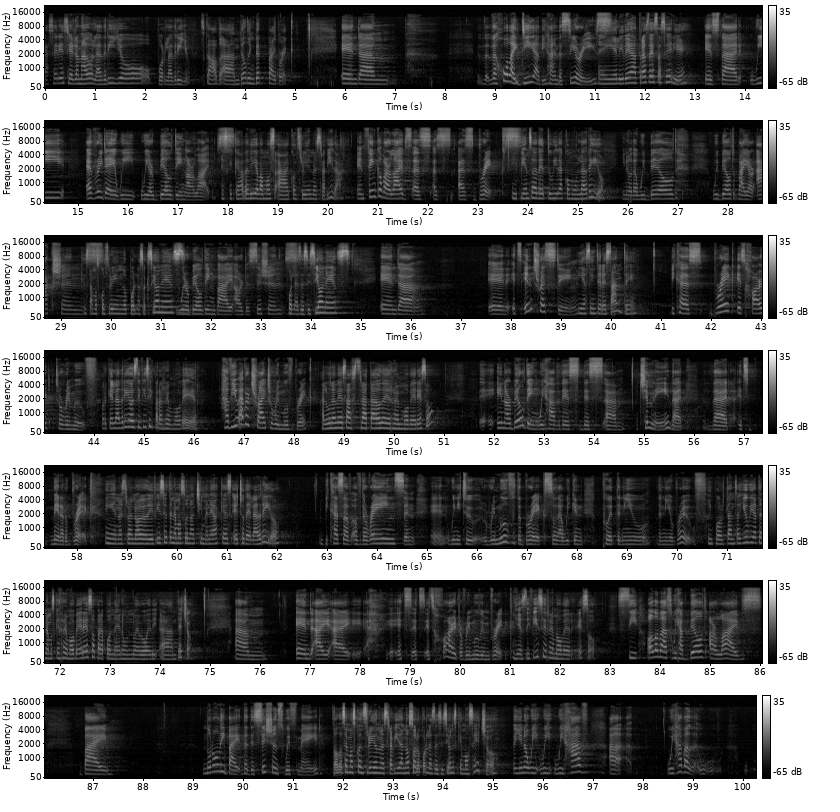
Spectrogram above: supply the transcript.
La serie se ha llamado Ladrillo por Ladrillo. It's called um, Building Brick by Brick. And um, the, the whole idea behind the series Y la idea atrás de esa serie is that we, every day, we, we are building our lives. es que cada día vamos a construir nuestra vida. And think of our lives as, as, as bricks. Y piensa de tu vida como un ladrillo You know, that we build, we build by our actions, que estamos construyendo por las acciones, we're building by our decisions. por las decisiones. And, uh, and it's interesting Y es interesante because brick is hard to remove. porque el ladrillo es difícil para remover. Have you ever tried to remove brick? ¿Alguna vez has tratado de remover eso? In our building, we have this, this um, chimney that, that it's made out of brick. Y en nuestro nuevo edificio tenemos una chimenea que es hecho de ladrillo. Because of, of the rains, and, and we need to remove the brick so that we can put the new, the new roof. Y por tanta lluvia tenemos que remover eso para poner un nuevo edi- ah, techo. Um, and I, I, it's, it's, it's hard removing brick. Y es difícil remover eso. See, all of us, we have built our lives by not only by the decisions we've made, Todos hemos construido nuestra vida no solo por las decisiones que hemos hecho, but you know, we, we, we have, uh, we have a,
